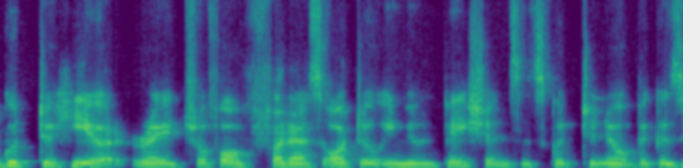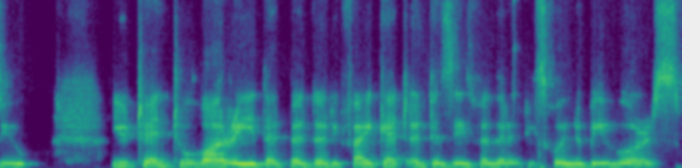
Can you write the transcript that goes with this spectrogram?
good to hear, right? So for, for us autoimmune patients, it's good to know because you you tend to worry that whether if I get a disease, whether it is going to be worse.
